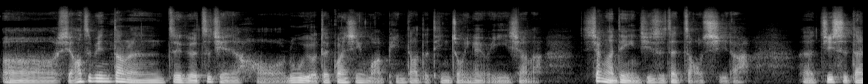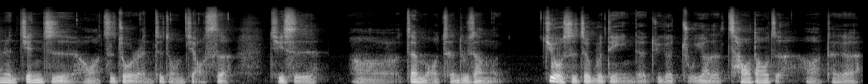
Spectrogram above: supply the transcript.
呃，想到这边，当然这个之前哦，如果有在关心我们频道的听众，应该有印象了。香港电影其实在早期的。呃，即使担任监制哦、制作人这种角色，其实呃，在某程度上就是这部电影的这个主要的操刀者啊。这个，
